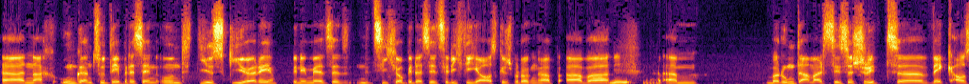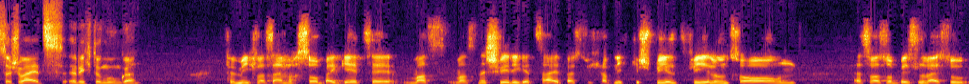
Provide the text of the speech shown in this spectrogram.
äh, nach Ungarn zu Debrecen und Diosgyöri. Bin ich mir jetzt nicht sicher, ob ich das jetzt richtig ausgesprochen habe, aber nee. ähm, Warum damals dieser Schritt äh, weg aus der Schweiz Richtung Ungarn? Für mich war es einfach so, bei GC war es eine schwierige Zeit. Weißt du, ich habe nicht gespielt viel und so und es war so ein bisschen, weißt du,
